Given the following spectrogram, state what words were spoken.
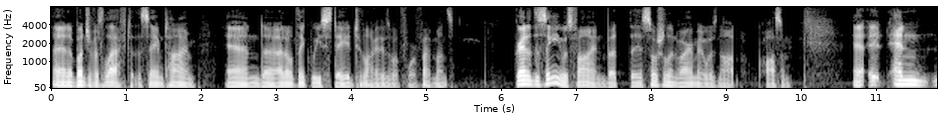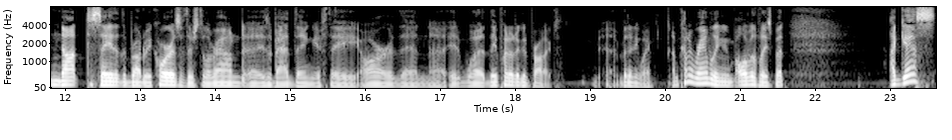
and a bunch of us left at the same time. And uh, I don't think we stayed too long. It was about four or five months. Granted, the singing was fine, but the social environment was not awesome. And, not to say that the Broadway chorus, if they're still around, uh, is a bad thing. If they are, then uh, it was they put out a good product. Uh, but anyway, I'm kind of rambling all over the place. But I guess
